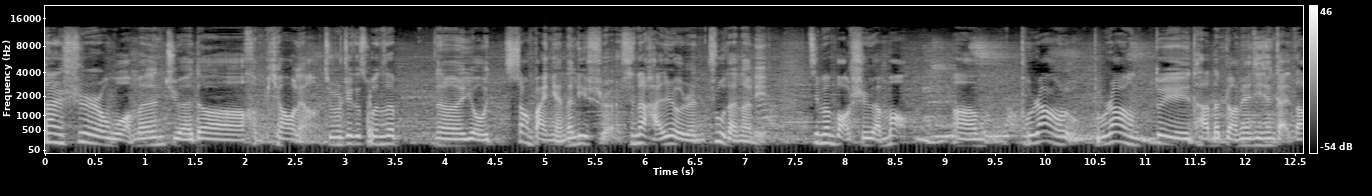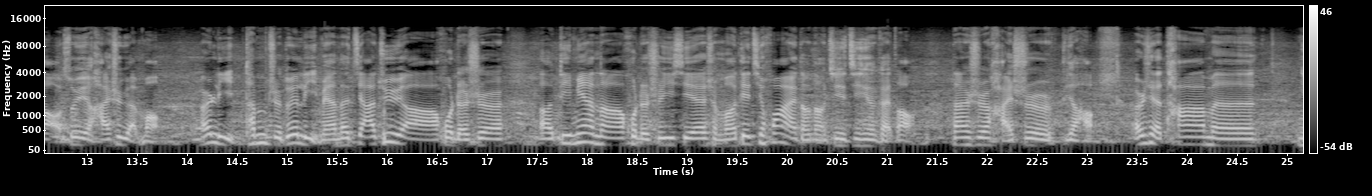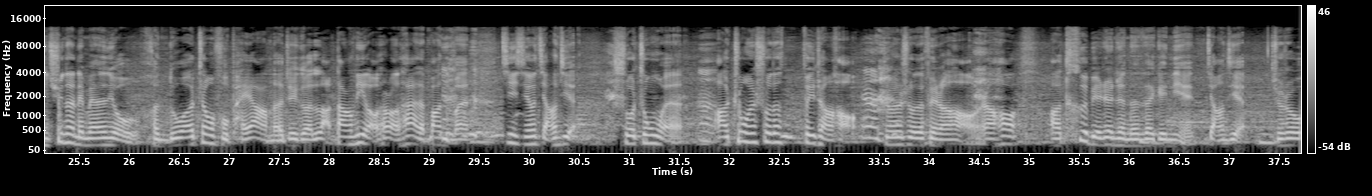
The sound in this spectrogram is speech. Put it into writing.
但是我们觉得很漂亮，就是这个村子。呃，有上百年的历史，现在还是有人住在那里，基本保持原貌，啊，不让不让对它的表面进行改造，所以还是原貌。而里他们只对里面的家具啊，或者是呃地面呢，或者是一些什么电气化呀等等进行进行改造，但是还是比较好。而且他们。你去那里面有很多政府培养的这个老当地老头老太太帮你们进行讲解，说中文啊，中文说的非常好，中文说的非常好，然后啊特别认真的在给你讲解，就是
